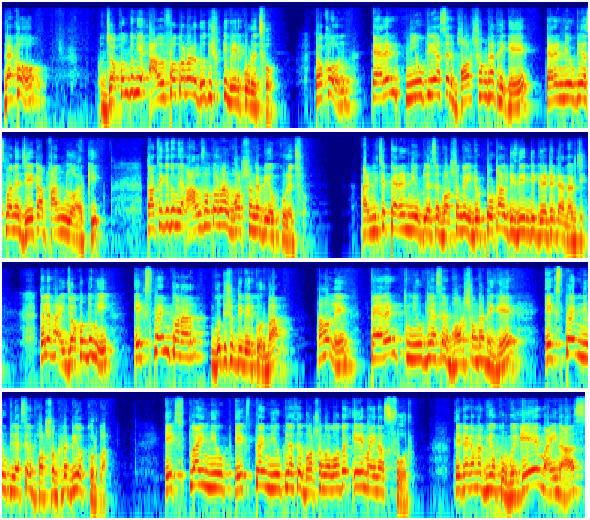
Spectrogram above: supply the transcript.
দেখো, যখন তুমি আলফা কণার গতিশক্তি বের করেছ, তখন প্যারেন্ট নিউক্লিয়াসের ভর সংখ্যা থেকে প্যারেন্ট নিউক্লিয়াস মানে যেটা ভাঙলো আর কি, তা থেকে তুমি আলফা কণার ভর সংখ্যা বিয়োগ করেছ। আর নিচে প্যারেন্ট নিউক্লিয়াসের ভর সংখ্যা ইন্টু টোটাল ডিসইন্টিগ্রেটেড এনার্জি তাহলে ভাই, যখন তুমি এক্স প্রাইম কণার গতিশক্তি বের করবা, তাহলে প্যারেন্ট নিউক্লিয়াসের ভর সংখ্যা থেকে এক্স প্রাইম নিউক্লিয়াসের ভর সংখ্যাটা বিয়োগ করবা। X prime new X prime নিউক্লিয়াসের ভর সংখ্যা কত? এ মাইনাস ফোর তো এটাকে আমরা বিয়োগ করব। A minus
